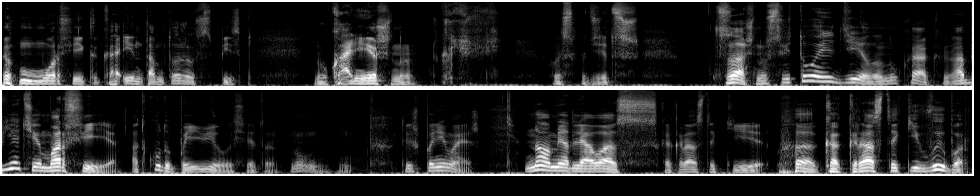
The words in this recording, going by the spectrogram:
морфий и кокаин там тоже в списке. Ну, конечно. Господи, это ж... Саш, ну святое дело, ну как? Объятие Морфея. Откуда появилось это? Ну, ты же понимаешь. Но у меня для вас как раз-таки, как раз-таки выбор.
